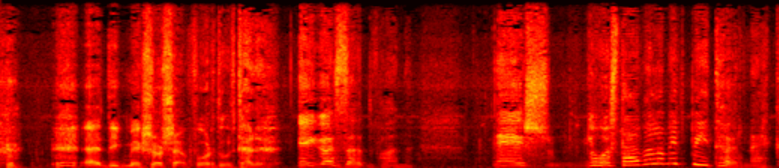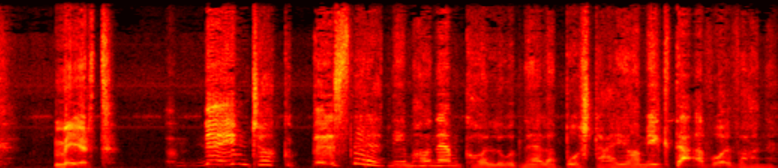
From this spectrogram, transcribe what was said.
Eddig még sosem fordult elő. Igazad van. És hoztál valamit Peternek? Miért? De én csak szeretném, ha nem kallódna el a postája, amíg távol van.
